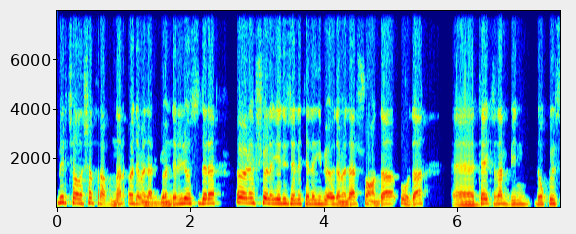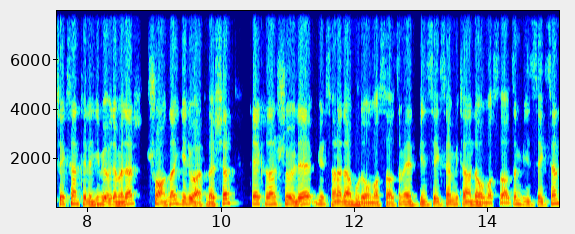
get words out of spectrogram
bir çalışan tarafından ödemeler gönderiliyor sizlere. Örnek şöyle 750 TL gibi ödemeler şu anda burada e, tekrardan 1980 TL gibi ödemeler şu anda geliyor arkadaşlar. Tekrardan şöyle bir tane daha burada olması lazım. Evet 1080 bir tane daha olması lazım. 1080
